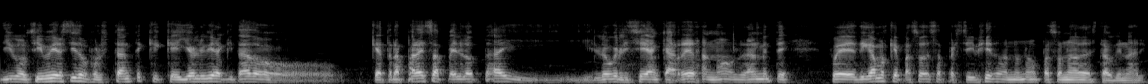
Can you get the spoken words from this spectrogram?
digo, si hubiera sido frustrante que, yo le hubiera quitado que atrapara esa pelota y, luego le hicieran carrera, ¿no? Realmente fue, digamos que pasó desapercibido, no, no pasó nada extraordinario.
